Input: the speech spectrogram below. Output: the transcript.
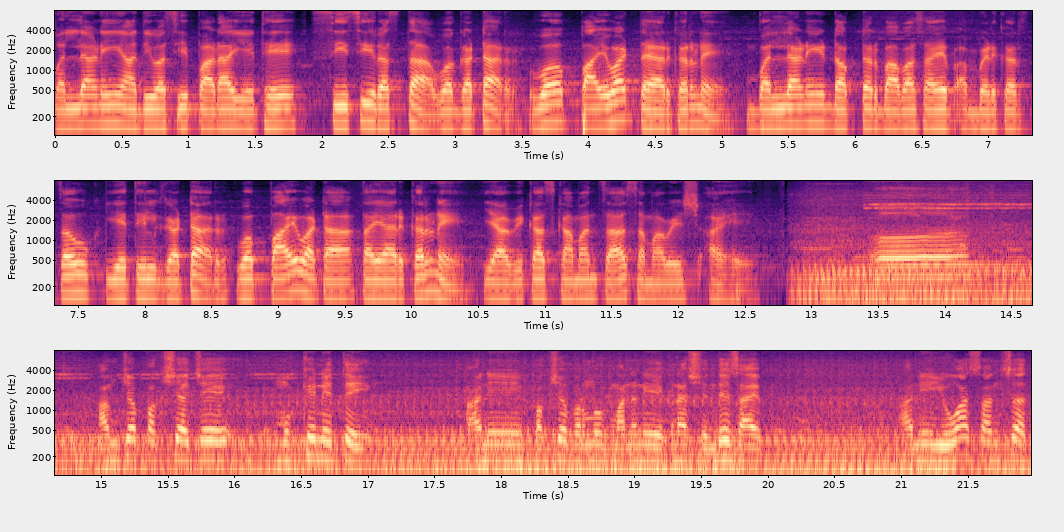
बल्लाणी आदिवासी पाडा येथे सीसी रस्ता व गटार व पायवाट तयार करणे. बल्लाणी डॉक्टर बाबासाहेब आंबेडकर चौक येथील गटार व पायवाटा तयार करणे या विकास कामांचा समावेश आहे. आमच्या पक्षाचे मुख्य नेते आणि पक्षप्रमुख माननीय एकनाथ शिंदे साहेब आणि युवा सांसद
